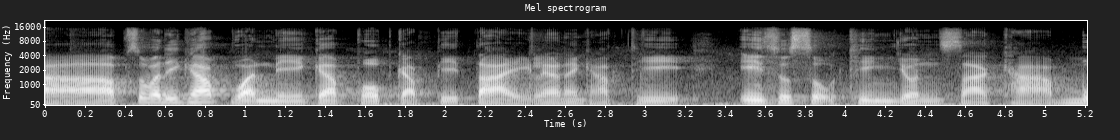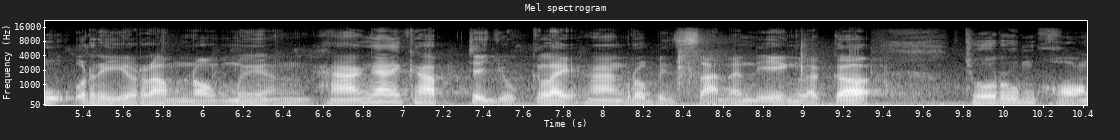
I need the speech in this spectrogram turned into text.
รับ สวัสดีครับ วันนี้ก็พบกับพี่ไต่แล้วนะครับที่อีซูซูคิงยนสาขาบุรีรัมย์นอกเมือง หาง่ายครับ จะอยู่ใกล้ห้างโรบินสันนั่นเอง แล้วก็โชว์รูมของ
